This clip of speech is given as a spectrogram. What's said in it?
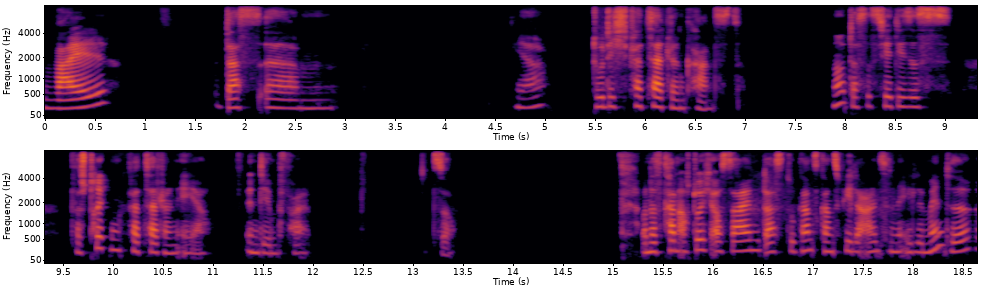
weil das ähm, ja, du dich verzetteln kannst. Ne, das ist hier dieses Verstricken, Verzetteln eher in dem Fall. So. Und es kann auch durchaus sein, dass du ganz, ganz viele einzelne Elemente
